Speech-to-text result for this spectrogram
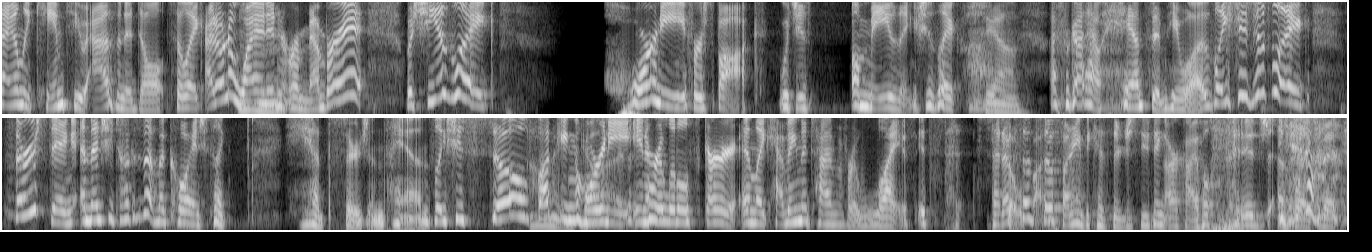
I only came to as an adult. So like I don't know why I mm-hmm. didn't remember it, but she is like horny for Spock, which is amazing. She's like, Damn. I forgot how handsome he was. Like she's just like thirsting, and then she talks about McCoy, and she's like, he had surgeon's hands. Like she's so fucking Oh horny in her little skirt and like having the time of her life. It's That so episode's fun. so funny because they're just using archival footage of like the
